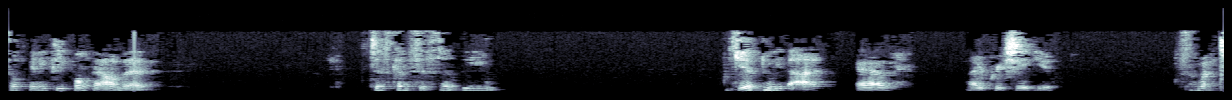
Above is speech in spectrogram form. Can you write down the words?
so many people now that just consistently give me that and I appreciate you so much.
